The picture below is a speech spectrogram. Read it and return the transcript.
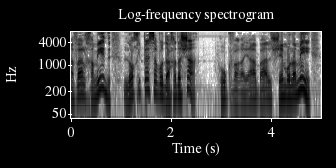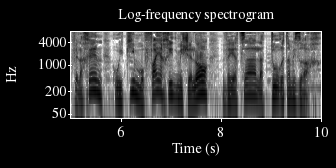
אבל חמיד לא חיפש עבודה חדשה. הוא כבר היה בעל שם עולמי, ולכן הוא הקים מופע יחיד משלו ויצא לטור את המזרח.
